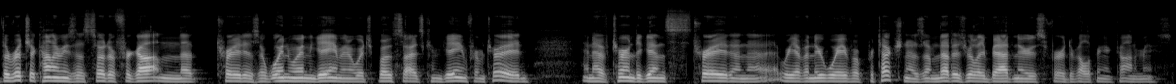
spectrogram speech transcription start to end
the rich economies have sort of forgotten that trade is a win-win game in which both sides can gain from trade and have turned against trade and uh, we have a new wave of protectionism, that is really bad news for developing economies.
